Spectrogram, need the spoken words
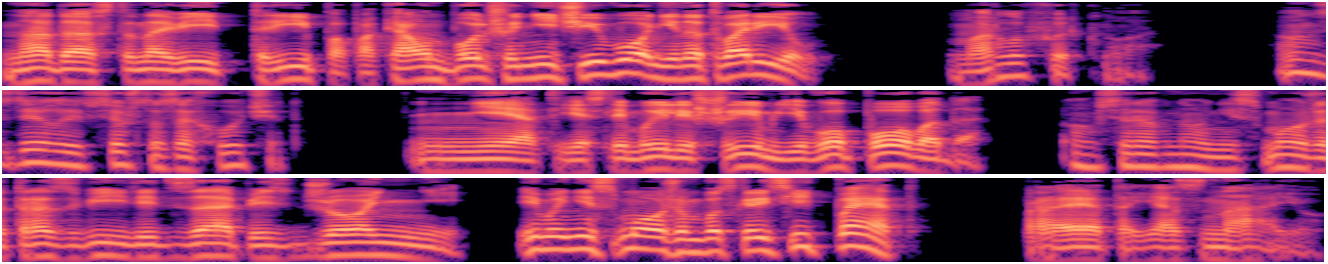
Надо остановить Трипа, пока он больше ничего не натворил. Марло фыркнула. Он сделает все, что захочет. Нет, если мы лишим его повода. Он все равно не сможет развидеть запись Джонни, и мы не сможем воскресить Пэт. Про это я знаю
